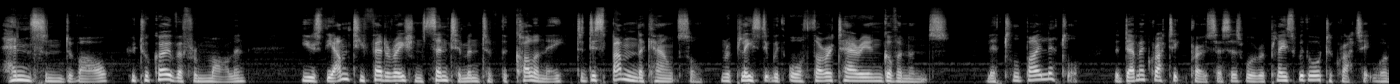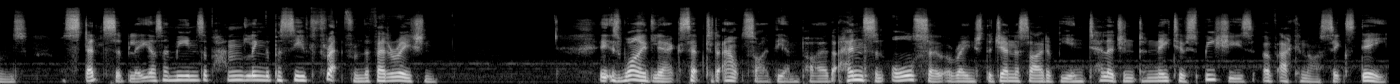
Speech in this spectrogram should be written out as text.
Henson Duval, who took over from Marlin, used the anti-federation sentiment of the colony to disband the council and replaced it with authoritarian governance. Little by little, the democratic processes were replaced with autocratic ones, ostensibly as a means of handling the perceived threat from the Federation. It is widely accepted outside the Empire that Henson also arranged the genocide of the intelligent native species of Achenar 6D,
